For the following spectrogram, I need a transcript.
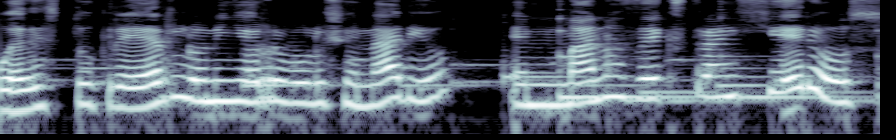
¿Puedes tú creerlo, niño revolucionario? En manos de extranjeros.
